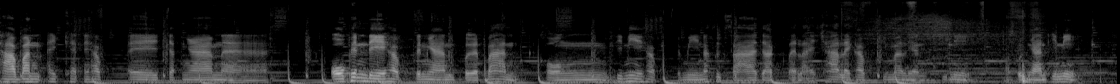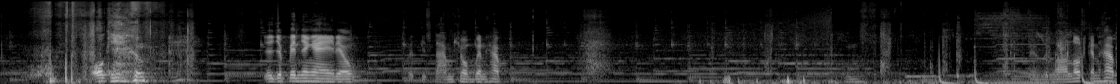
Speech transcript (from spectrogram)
ถาบัน iCat นะครับไปจัดงานอ่า Open Day ครับ เป็นงานเปิดบ้านของที่นี่ครับ จะมีนักศึกษาจากหลาย ๆ ชาติเลยครับ ที่มาเรียนที่นี่มาฝึกงานที่นี่ โอเคเดี๋ยวจะเป็นยังไงเดี๋ยวไปติดตามชมกันครับ รอรถกันครับ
